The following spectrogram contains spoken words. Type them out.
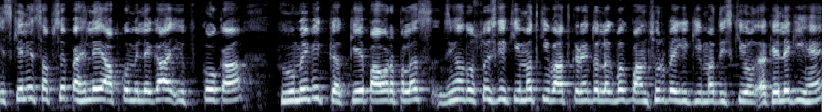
इसके लिए सबसे पहले आपको मिलेगा इफको का ह्यूमिविक के पावर प्लस जी हाँ दोस्तों, इसकी कीमत की बात करें तो लगभग पाँच सौ की कीमत इसकी अकेले की है।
